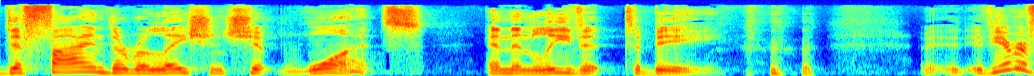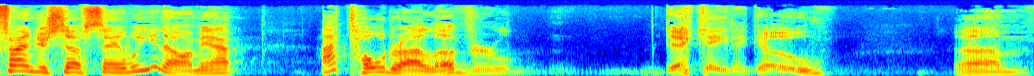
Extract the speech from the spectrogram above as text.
define the relationship once and then leave it to be. if you ever find yourself saying, well, you know, I mean, I, I told her I loved her a decade ago. Um,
